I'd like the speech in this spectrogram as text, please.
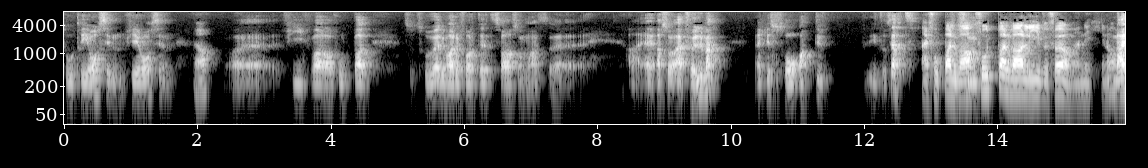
to-tre år siden, fire år siden, Ja. eh, Fifa og fotball, så tror jeg du hadde fått et svar som at eh, jeg, Altså, jeg følger med. Jeg er ikke så aktivt interessert. Nei, fotball var, Som- fotball var livet før, men ikke nå. Nei,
